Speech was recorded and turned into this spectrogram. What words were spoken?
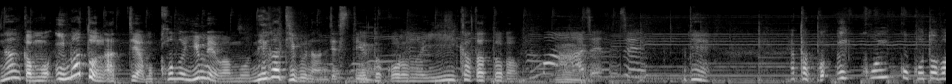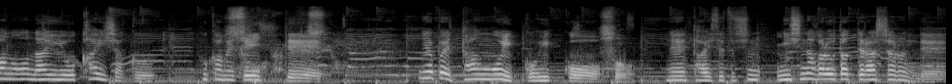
う。なんかもう今となってはもうこの夢はもうネガティブなんですっていうところの言い方とか、まあうん全然。ね。やっぱこう一個一個言葉の内容解釈深めていってやっぱり単語一個一個ね大切しにしながら歌ってらっしゃるんで、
